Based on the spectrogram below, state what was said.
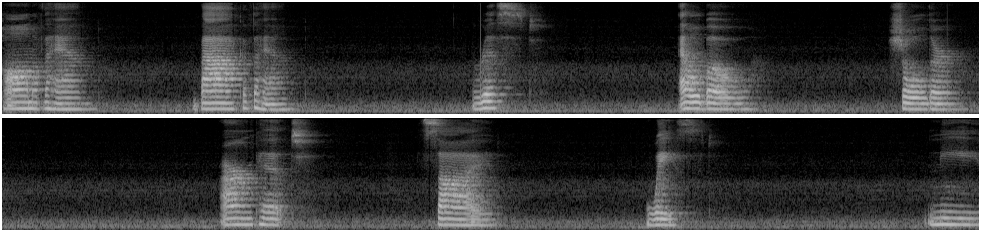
palm of the hand, back of the hand, wrist, elbow, shoulder, armpit, side, waist, knee,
